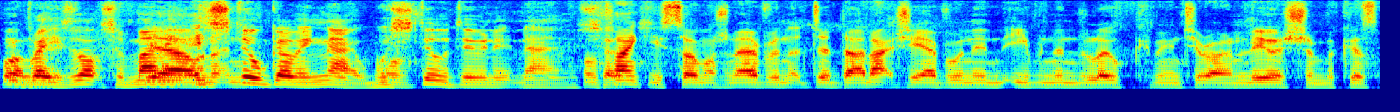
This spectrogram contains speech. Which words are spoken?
Well, it raised lots of money. yeah, it's still going now. We're well- still doing it now. Well, So- thank you so much, and everyone that did that, and actually everyone in, even in the local community around Lewisham, because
